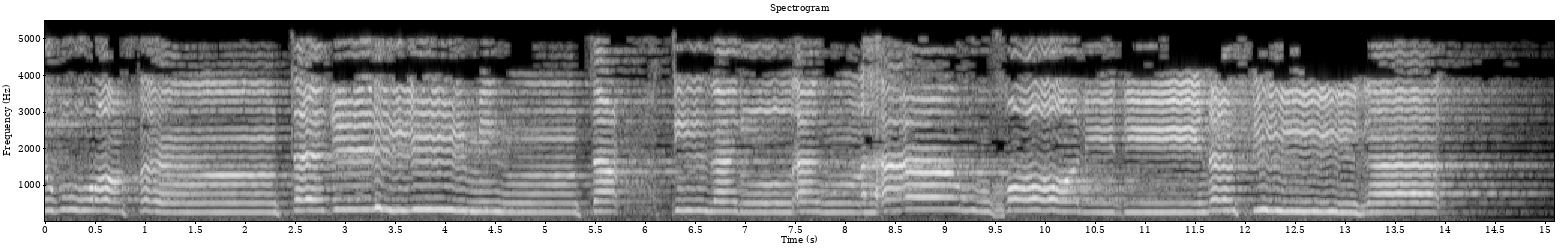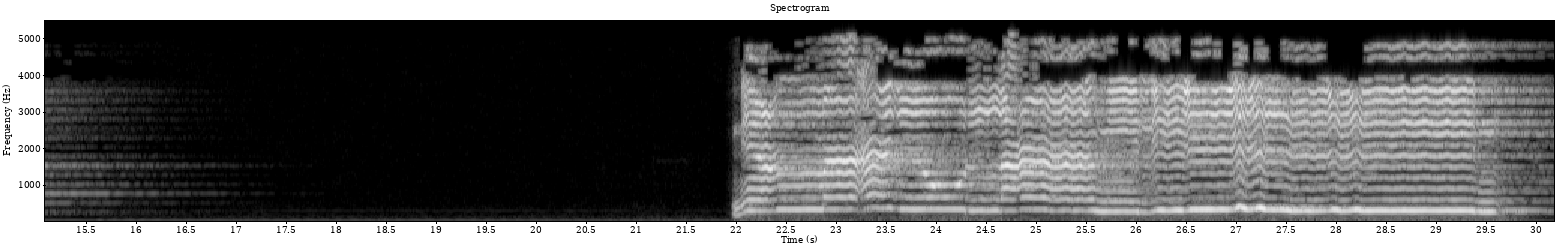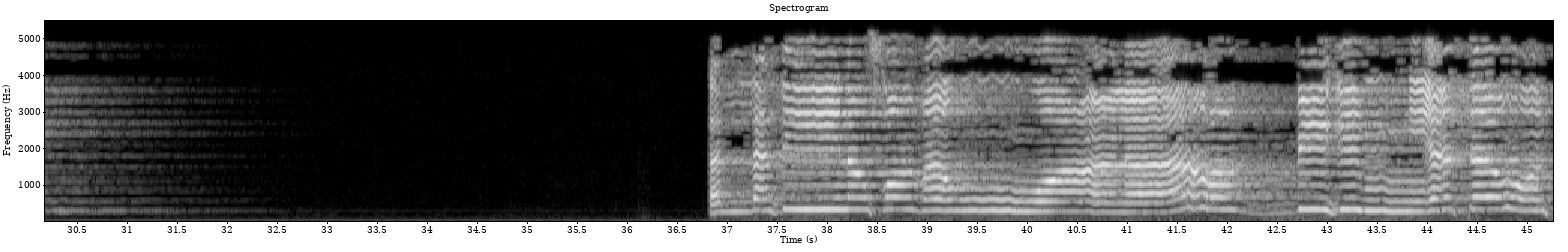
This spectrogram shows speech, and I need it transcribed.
غرفا تجري من تحتها الأنهار خالدين فيها. نعم الَّذِينَ صَبَرُوا وَعَلَىٰ رَبِّهِمْ يَتَوَكَّلُونَ.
